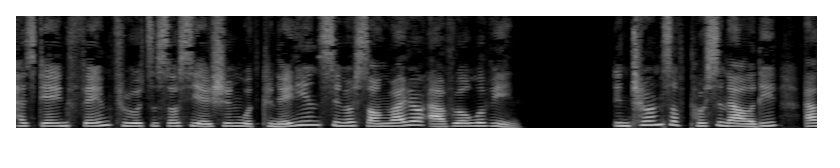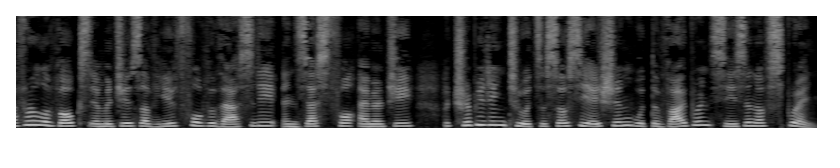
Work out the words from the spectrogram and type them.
has gained fame through its association with Canadian singer-songwriter Avril Lavigne. In terms of personality, Avril evokes images of youthful vivacity and zestful energy, attributing to its association with the vibrant season of spring.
